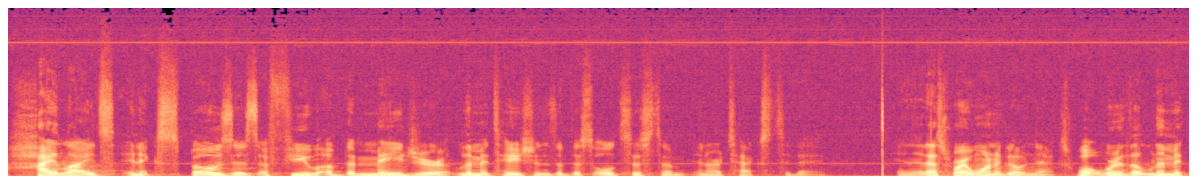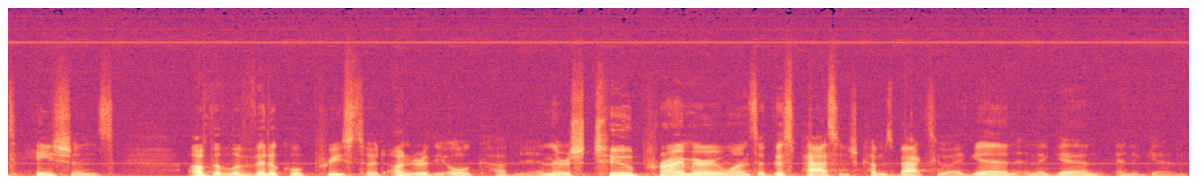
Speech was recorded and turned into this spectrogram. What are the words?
highlights and exposes a few of the major limitations of this old system in our text today. And that's where I want to go next. What were the limitations of the Levitical priesthood under the old covenant? And there's two primary ones that this passage comes back to again and again and again.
